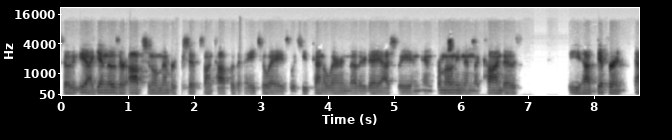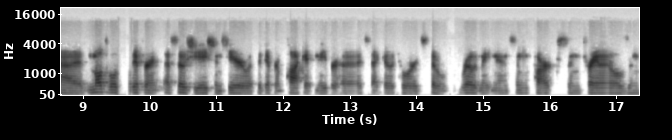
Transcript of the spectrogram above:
so yeah, again, those are optional memberships on top of the HOAs, which you kind of learned the other day, Ashley, and, and from owning in the condos. You have different, uh, multiple different associations here with the different pocket neighborhoods that go towards the road maintenance and parks and trails and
